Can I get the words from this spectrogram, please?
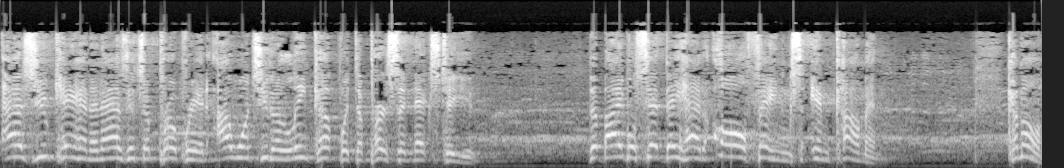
As you can and as it's appropriate, I want you to link up with the person next to you. The Bible said they had all things in common. Come on.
